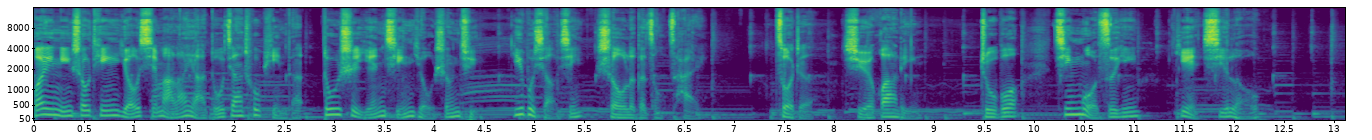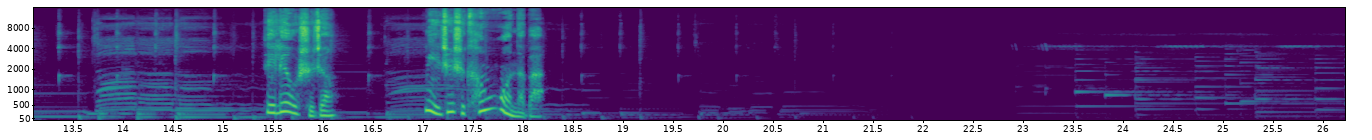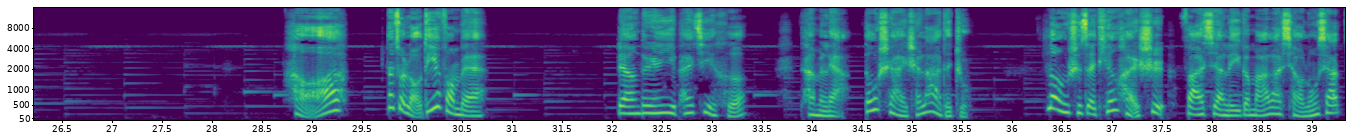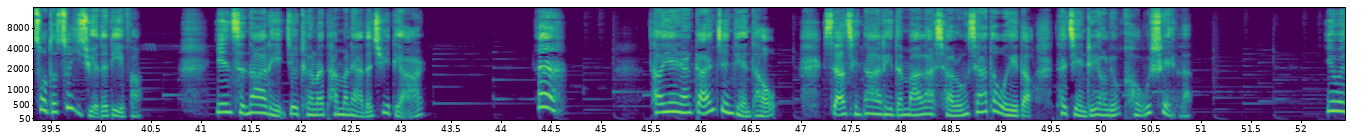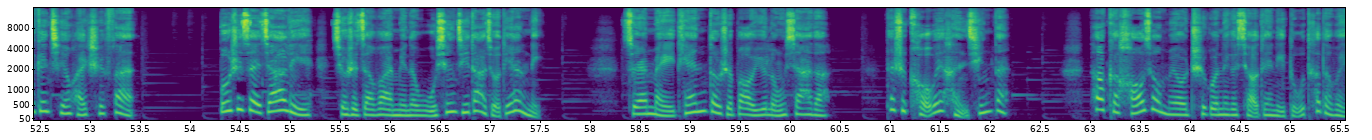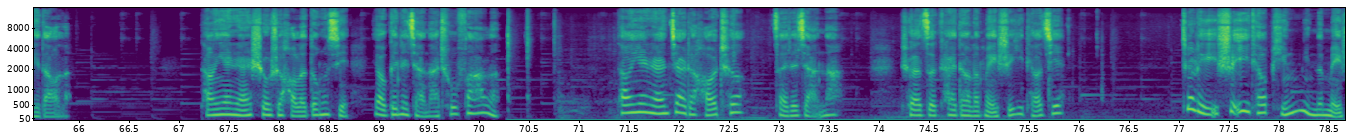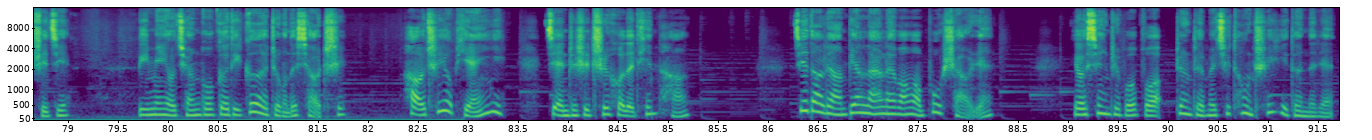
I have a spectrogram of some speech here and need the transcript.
欢迎您收听由喜马拉雅独家出品的都市言情有声剧《一不小心收了个总裁》，作者：雪花玲，主播：清墨滋音、燕西楼。第六十章，你这是坑我呢吧？好啊。那就老地方呗。两个人一拍即合，他们俩都是爱吃辣的主，愣是在天海市发现了一个麻辣小龙虾做的最绝的地方，因此那里就成了他们俩的据点儿。嗯，唐嫣然赶紧点头，想起那里的麻辣小龙虾的味道，她简直要流口水了。因为跟秦淮吃饭，不是在家里，就是在外面的五星级大酒店里。虽然每天都是鲍鱼龙虾的，但是口味很清淡。他可好久没有吃过那个小店里独特的味道了。唐嫣然收拾好了东西，要跟着贾娜出发了。唐嫣然驾着豪车，载着贾娜，车子开到了美食一条街。这里是一条平民的美食街，里面有全国各地各种的小吃，好吃又便宜，简直是吃货的天堂。街道两边来来往往不少人，有兴致勃勃正准备去痛吃一顿的人，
